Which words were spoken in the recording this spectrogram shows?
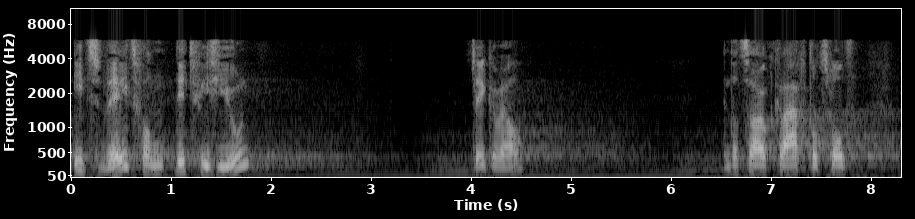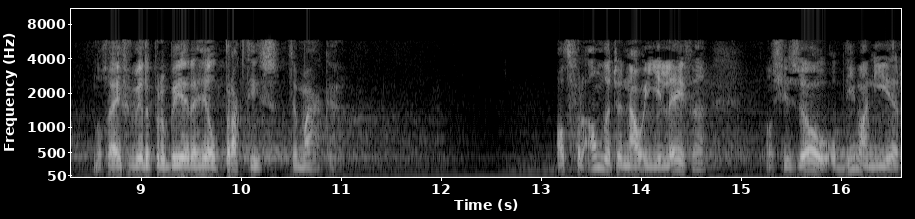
iets weet van dit visioen? Zeker wel. En dat zou ik graag tot slot nog even willen proberen heel praktisch te maken. Wat verandert er nou in je leven als je zo op die manier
